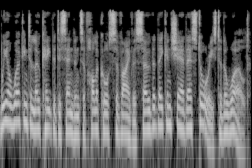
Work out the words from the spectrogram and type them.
we are working to locate the descendants of Holocaust survivors so that they can share their stories to the world.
